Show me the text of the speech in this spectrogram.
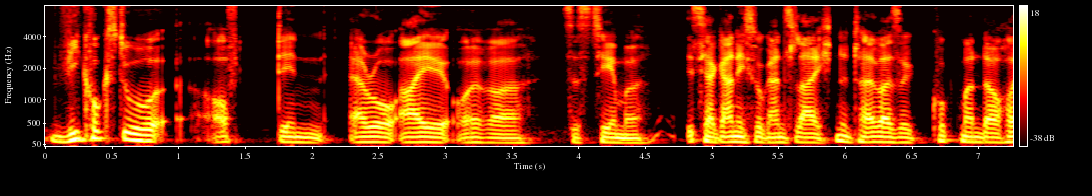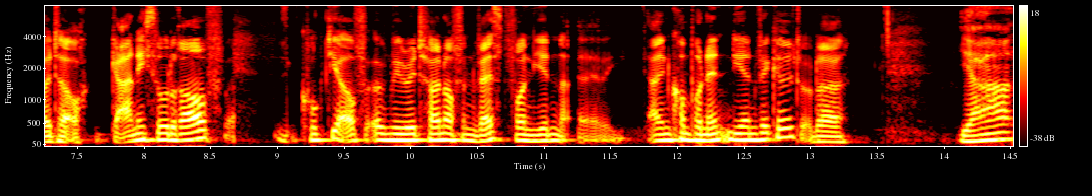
Wie guckst du auf den ROI eurer Systeme? Ist ja gar nicht so ganz leicht. Ne? Teilweise guckt man da heute auch gar nicht so drauf. Guckt ihr auf irgendwie Return of Invest von jeden, äh, allen Komponenten, die ihr entwickelt? Oder? Ja,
